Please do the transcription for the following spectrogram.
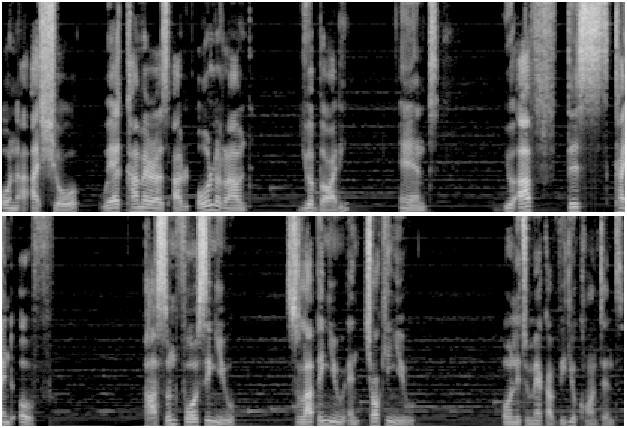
on a show where cameras are all around your body and you have this kind of person forcing you, slapping you, and choking you only to make a video content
